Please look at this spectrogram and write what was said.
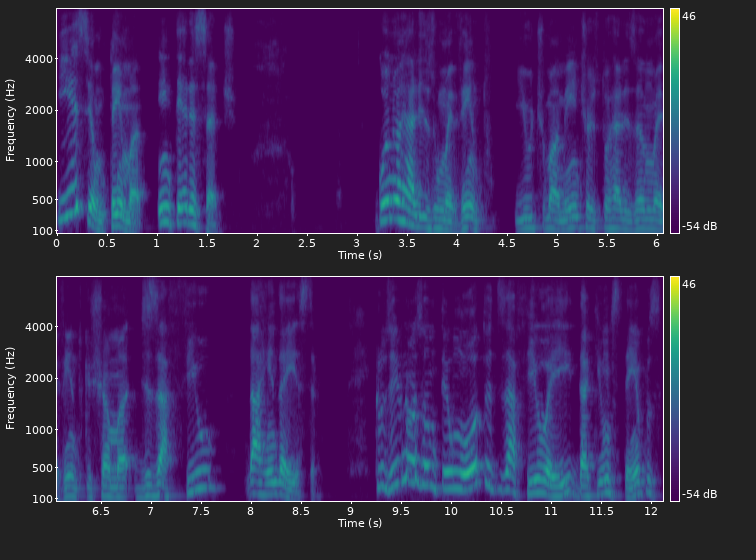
E esse é um tema interessante. Quando eu realizo um evento, e ultimamente eu estou realizando um evento que chama Desafio da renda extra. Inclusive, nós vamos ter um outro desafio aí daqui uns tempos,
